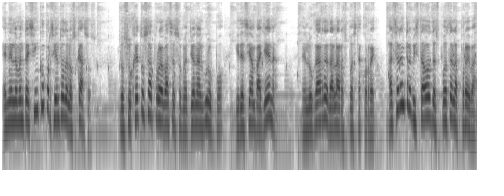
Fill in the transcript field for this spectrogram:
En el 95% de los casos, los sujetos a prueba se sometían al grupo y decían ballena, en lugar de dar la respuesta correcta. Al ser entrevistados después de la prueba,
